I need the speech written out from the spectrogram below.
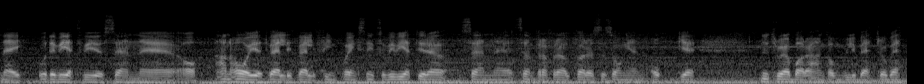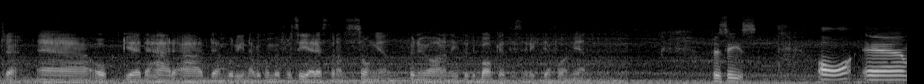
Nej, och det vet vi ju sen. Eh, ja, han har ju ett väldigt, väldigt fint poängsnitt så vi vet ju det sen, eh, sen framförallt förra säsongen. Och eh, nu tror jag bara han kommer bli bättre och bättre. Eh, och det här är den Borina vi kommer få se resten av säsongen. För nu har han hittat tillbaka till sin riktiga form igen. Precis. Ja, eh,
